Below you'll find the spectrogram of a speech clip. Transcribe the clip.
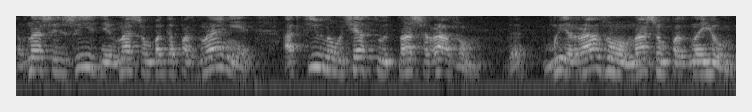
в нашей жизни, в нашем богопознании активно участвует наш разум. Да? Мы разумом нашим познаем.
